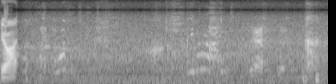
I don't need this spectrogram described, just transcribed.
You alright? Are you alright? Yeah, yeah.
